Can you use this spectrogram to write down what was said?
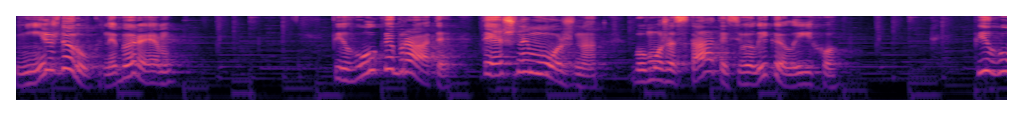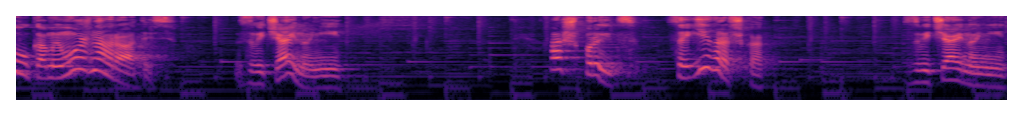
Ніж до рук не берем. Пігулки брати теж не можна, бо може статись велике лихо. Пігулками можна гратись? Звичайно, ні. А шприц це іграшка? Звичайно, ні.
